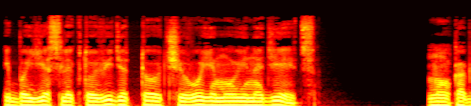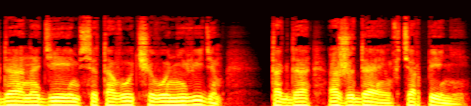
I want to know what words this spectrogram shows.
ибо если кто видит, то чего ему и надеется?» Но когда надеемся того, чего не видим, тогда ожидаем в терпении.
